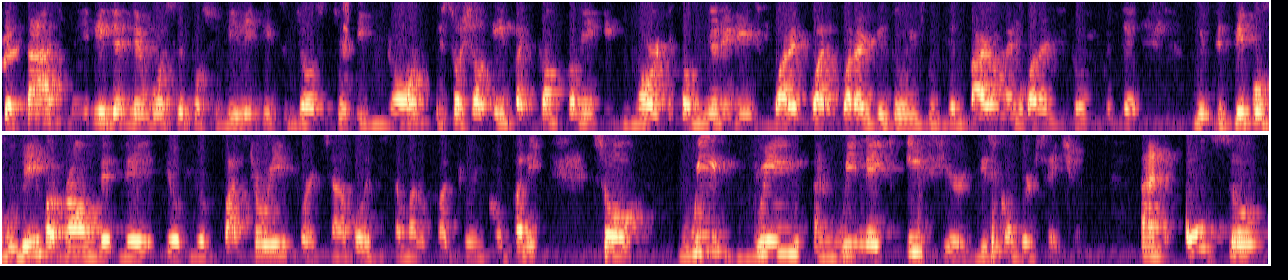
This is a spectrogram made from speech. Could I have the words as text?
the past maybe there was the possibility to just to ignore the social impact company, ignore the communities. What what what are you doing with the environment? What are you doing with the with the people who live around the, the your, your factory, for example, if it's a manufacturing company. So we bring and we make easier this conversation. And also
